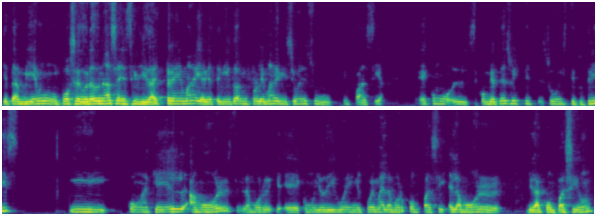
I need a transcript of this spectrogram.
que también poseedora de una sensibilidad extrema y había tenido problemas de visión en su infancia, es como se convierte en su, su institutriz y con aquel amor, el amor, eh, como yo digo en el poema, el amor, el amor de la compasión,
